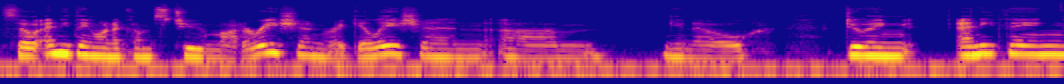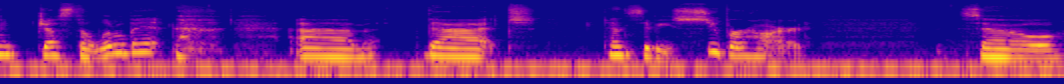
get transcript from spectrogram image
so anything when it comes to moderation, regulation, um, you know, doing anything just a little bit, um, that tends to be super hard. So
